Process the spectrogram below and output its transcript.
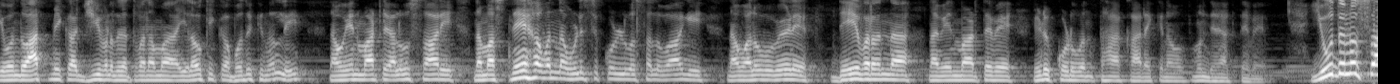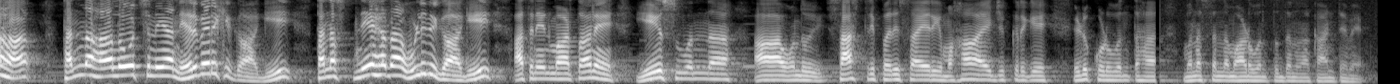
ಈ ಒಂದು ಆತ್ಮಿಕ ಜೀವನದಲ್ಲಿ ಅಥವಾ ನಮ್ಮ ಈ ಲೌಕಿಕ ಬದುಕಿನಲ್ಲಿ ನಾವು ಏನು ಮಾಡ್ತೇವೆ? ಹಲವು ಸಾರಿ ನಮ್ಮ ಸ್ನೇಹವನ್ನು ಉಳಿಸಿಕೊಳ್ಳುವ ಸಲುವಾಗಿ ನಾವು ಹಲವು ವೇಳೆ ದೇವರನ್ನು ನಾವೇನು ಮಾಡ್ತೇವೆ? ಹಿಡುಕೊಡುವಂತಹ ಕಾರ್ಯಕ್ಕೆ ನಾವು ಮುಂದೆ ಹಾಕ್ತೇವೆ. ಯೂದನು ಸಹ ತನ್ನ ಆಲೋಚನೆಯ ನೆರವೇರಿಕೆಗಾಗಿ, ತನ್ನ ಸ್ನೇಹದ ಉಳಿವಿಗಾಗಿ ಆತನೇನು ಮಾಡ್ತಾನೆ? ಯೇಸುವನ್ನು ಆ ಒಂದು ಶಾಸ್ತ್ರಿ ಪರಿಸಾಯರಿಗೆ ಮಹಾಯೋಜಕರಿಗೆ ಹಿಡುಕೊಡುವಂತಹ ಮನಸ್ಸನ್ನು ಮಾಡುವಂಥದ್ದನ್ನು ನಾವು ಕಾಣ್ತೇವೆ.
